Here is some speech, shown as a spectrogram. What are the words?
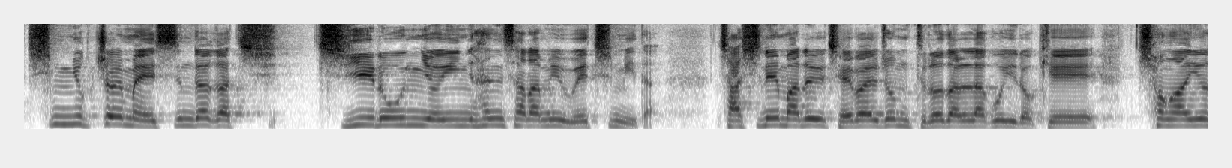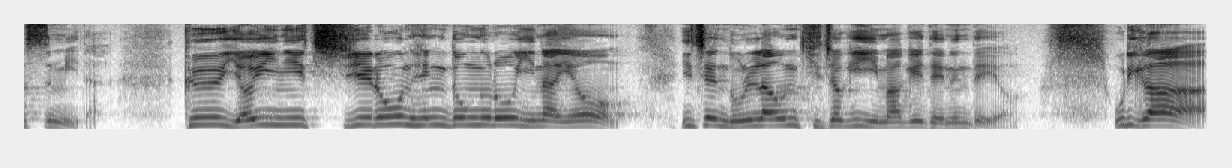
16절 말씀과 같이 지혜로운 여인 한 사람이 외칩니다. 자신의 말을 제발 좀 들어달라고 이렇게 청하였습니다. 그 여인이 지혜로운 행동으로 인하여 이제 놀라운 기적이 임하게 되는데요. 우리가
